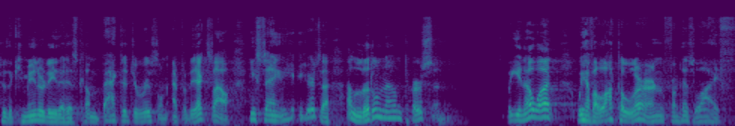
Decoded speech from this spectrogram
to the community that has come back to Jerusalem after the exile. He's saying, here's a, a little known person. But you know what? We have a lot to learn from his life.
